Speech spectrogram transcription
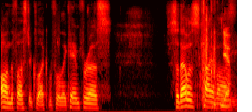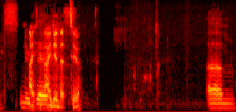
On the Fustercluck before they came for us. So that was kind of on Yeah. Nuke I, Day. I did that too. Um,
